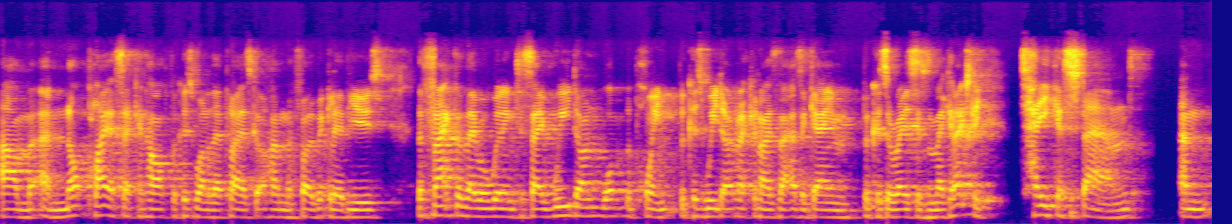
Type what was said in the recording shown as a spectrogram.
um, and not play a second half because one of their players got homophobically abused the fact that they were willing to say we don't want the point because we don't recognize that as a game because of racism they could actually take a stand and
